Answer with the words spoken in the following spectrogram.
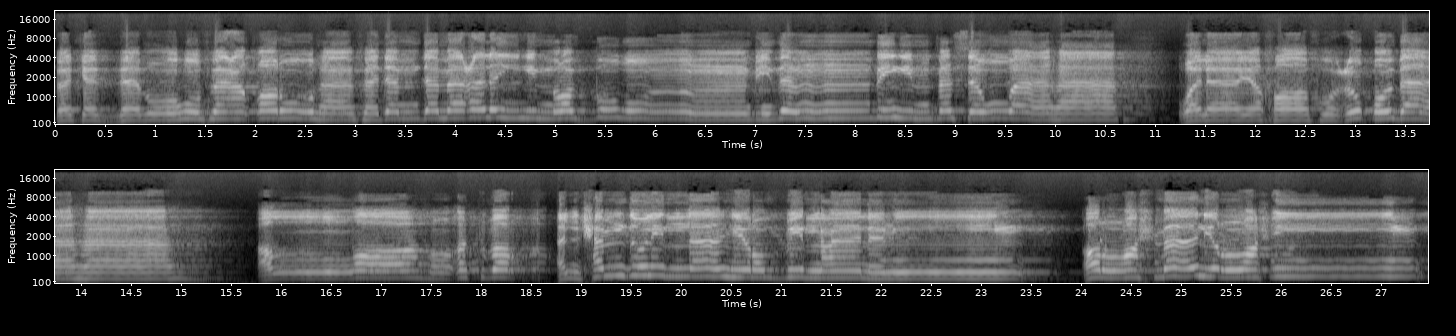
فكذبوه فعقروها فدمدم عليهم ربهم بذنبهم فسواها ولا يخاف عقباها. الله أكبر. الحمد لله رب العالمين. الرحمن الرحيم.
